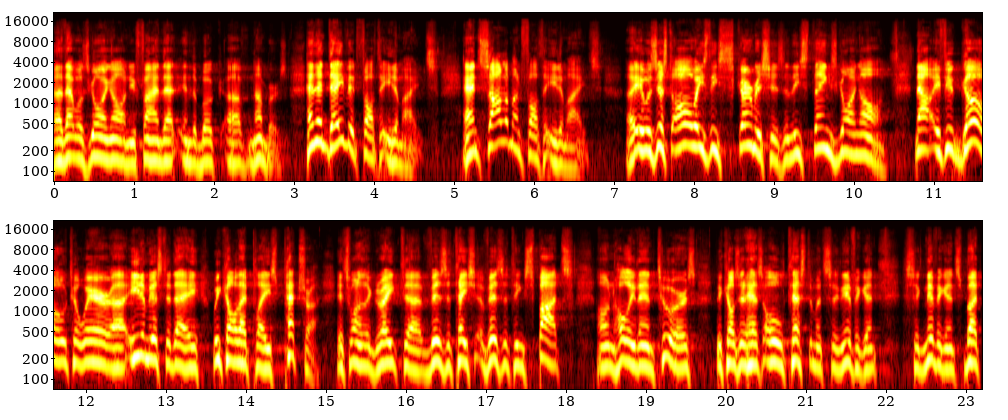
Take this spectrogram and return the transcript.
uh, that was going on. You find that in the book of Numbers. And then David fought the Edomites, and Solomon fought the Edomites. Uh, it was just always these skirmishes and these things going on. Now, if you go to where uh, Edom is today, we call that place Petra. It's one of the great uh, visitation, visiting spots on Holy Land tours because it has Old Testament significant, significance. But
